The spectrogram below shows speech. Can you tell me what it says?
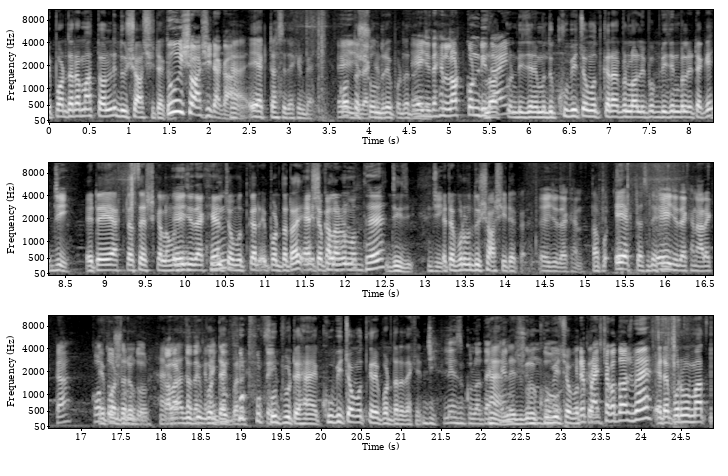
এই পর্দাটা মাত্র অনলি দুশো আশি টাকা। দুইশো আশি টাকা। হ্যাঁ এই একটা আছে দেখেন ভাই। কত সুন্দর এই পর্দাটা। এই যে দেখেন লটকন ডিজাইন লটকন ডিজাইনের মধ্যে খুবই চমৎকার আপনি ললিপপ ডিজাইন বলে এটাকে। জি। এটা একটা আছে অ্যাশ কালার এই যে দেখেন। খুবই চমৎকার এই পর্দাটা। এটা কালারের মধ্যে। জি জি। এটা দুশো আশি টাকা। এই যে দেখেন। তারপর এই একটা আছে দেখেন। এই যে দেখেন আরেকটা। কত সুন্দর হ্যাঁ, কালারটা দেখেন। ফুটফুটে। হ্যাঁ খুবই চমৎকার এই পর্দাটা দেখেন। জি লেসগুলো হ্যাঁ, লেসগুলো খুবই চমৎকার। এটার প্রাইসটা কত আসবে? এটা পড়বে মাত্র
